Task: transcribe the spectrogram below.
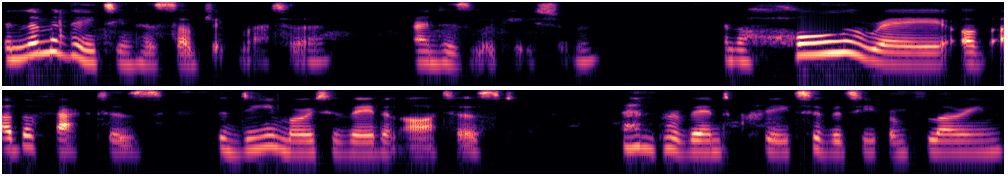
eliminating his subject matter and his location, and a whole array of other factors to demotivate an artist and prevent creativity from flowing,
